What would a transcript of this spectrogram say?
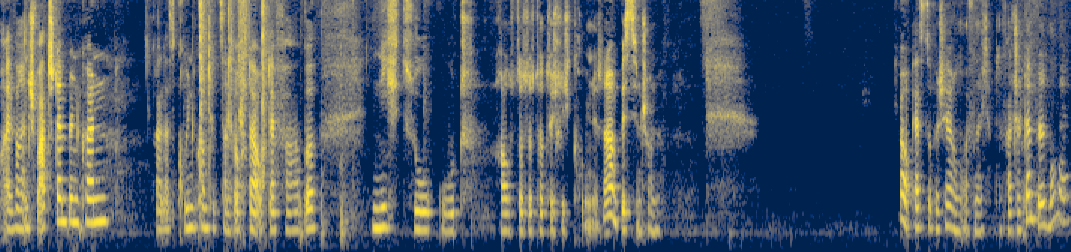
einfach in schwarz stempeln können, weil das Grün kommt jetzt dann doch da auf der Farbe nicht so gut raus, dass es tatsächlich grün ist. Ja, ein bisschen schon. Oh, erste Bescherung öffnen. Ich habe den falschen Stempel. Moment.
